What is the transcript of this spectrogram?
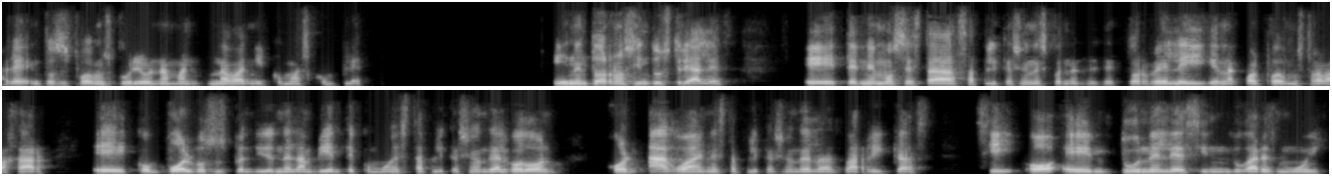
Entonces podemos cubrir un abanico más completo. En entornos industriales eh, tenemos estas aplicaciones con el detector BLI, en la cual podemos trabajar eh, con polvo suspendido en el ambiente, como esta aplicación de algodón, con agua en esta aplicación de las barricas, ¿sí? O en túneles en lugares muy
